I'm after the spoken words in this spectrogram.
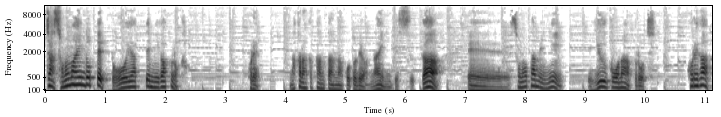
じゃあそのマインドってどうやって磨くのか。なかなか簡単なことではないんですが、えー、そのために有効なアプローチ。これが、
